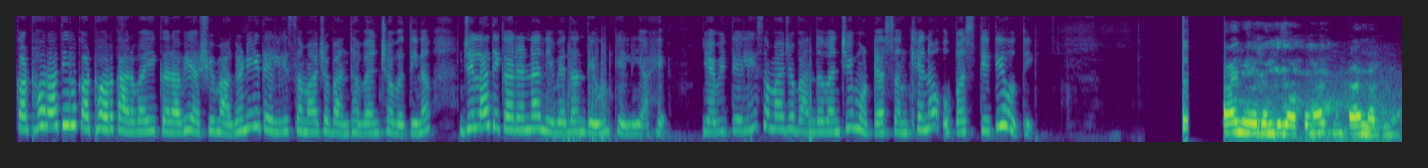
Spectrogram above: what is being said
कठोरातील कठोर कारवाई करावी अशी मागणी तेली समाज बांधवांच्या वतीनं जिल्हाधिकाऱ्यांना निवेदन देऊन केली आहे. यावेळी तेली समाज बांधवांची मोठ्या संख्येनं उपस्थिती होती. काय निवेदन दिलं आपण आज? काय मागणी आहे?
